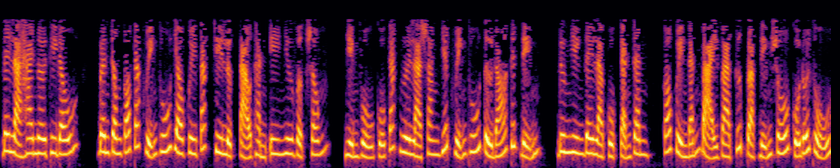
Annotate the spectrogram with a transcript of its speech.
Đây là hai nơi thi đấu, bên trong có các huyễn thú do quy tắc chi lực tạo thành y như vật sống, nhiệm vụ của các ngươi là săn giết huyễn thú từ đó tích điểm, đương nhiên đây là cuộc cạnh tranh, có quyền đánh bại và cướp đoạt điểm số của đối thủ,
